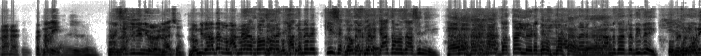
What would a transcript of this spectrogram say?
হ্যাঁ হ্যাঁ খালি। লঙ্গি ধরা দেন লঙ্গি আপনারা দরবারে খাদ্যের কি সে গাছা মাছ আসেনি। কথা হইল এটা কোন আমি তো একটা বিবেক। উনি-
